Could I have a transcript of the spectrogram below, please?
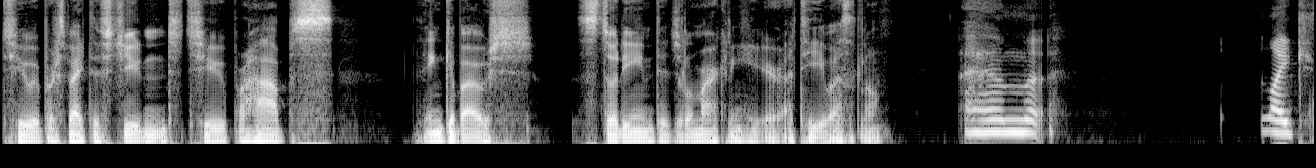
to a prospective student to perhaps think about studying digital marketing here at TUS Athlone? Um, like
